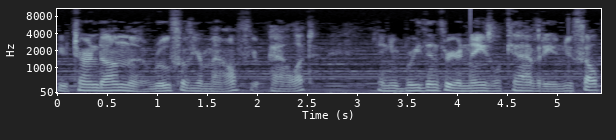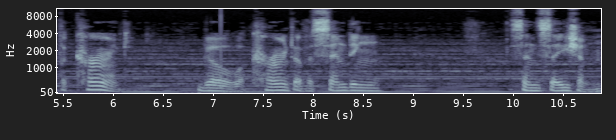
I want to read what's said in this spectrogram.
you turned on the roof of your mouth, your palate, and you breathe in through your nasal cavity, and you felt the current go, a current of ascending sensation.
